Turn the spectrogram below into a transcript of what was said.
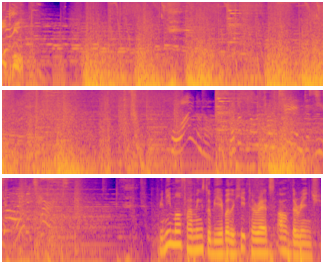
me! We need more farmings to be able to hit turrets out of the range.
